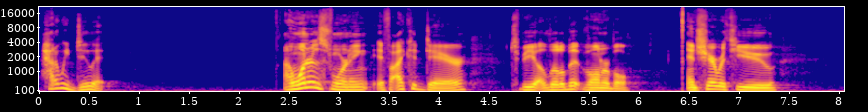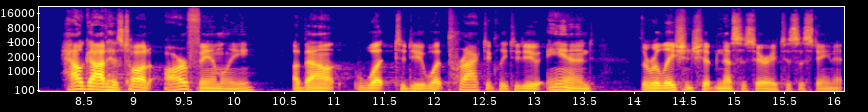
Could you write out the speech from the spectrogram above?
How do we do it? I wonder this morning if I could dare to be a little bit vulnerable and share with you how God has taught our family about what to do, what practically to do, and the relationship necessary to sustain it.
